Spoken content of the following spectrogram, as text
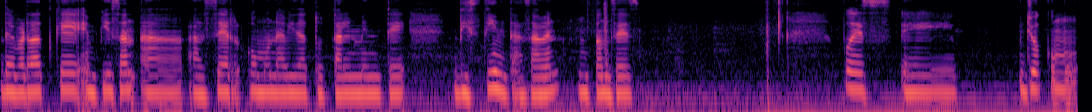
de verdad que empiezan a, hacer como una vida totalmente distinta, ¿saben? Entonces, pues eh, yo como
